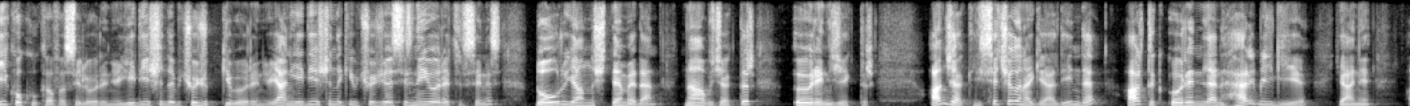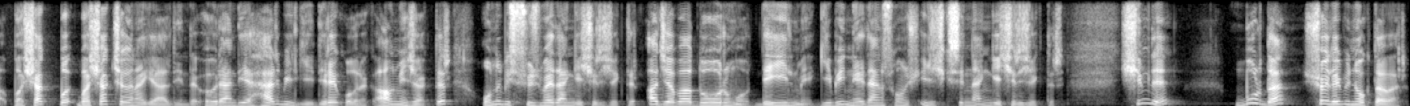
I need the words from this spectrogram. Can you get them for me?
ilkokul kafasıyla öğreniyor. 7 yaşında bir çocuk gibi öğreniyor. Yani 7 yaşındaki bir çocuğa siz neyi öğretirseniz doğru yanlış demeden ne yapacaktır? Öğrenecektir. Ancak lise çağına geldiğinde artık öğrenilen her bilgiyi yani Başak Başak çağına geldiğinde öğrendiği her bilgiyi direkt olarak almayacaktır. Onu bir süzmeden geçirecektir. Acaba doğru mu, değil mi gibi neden sonuç ilişkisinden geçirecektir. Şimdi burada şöyle bir nokta var.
